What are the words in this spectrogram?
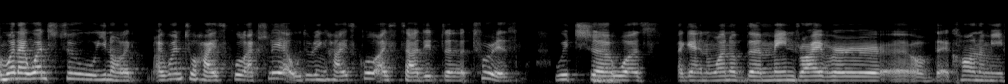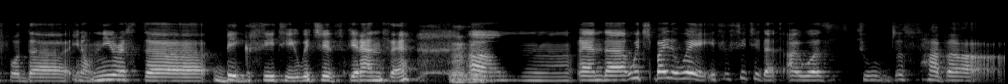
when I went to, you know, like I went to high school. Actually, during high school, I studied tourism, which mm-hmm. was again one of the main driver uh, of the economy for the you know nearest uh, big city which is firenze mm-hmm. um, and uh, which by the way it's a city that i was to just have a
